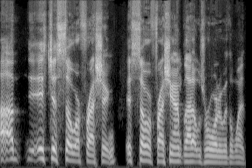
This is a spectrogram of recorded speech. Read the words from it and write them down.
um, it's just so refreshing. It's so refreshing. I'm glad it was rewarded with a win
